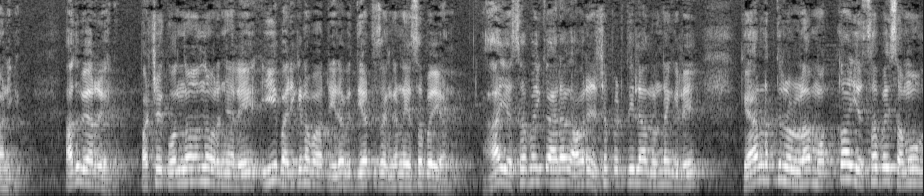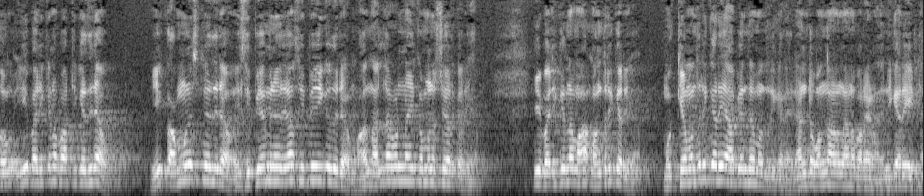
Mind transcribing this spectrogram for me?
കാണിക്കും. അത് വേറൊരു കാര്യം. പക്ഷേ കൊന്നതെന്ന് പറഞ്ഞാൽ ഈ ഭരിക്കുന്ന പാർട്ടിയുടെ വിദ്യാർത്ഥി സംഘടന എസ് എഫ് ഐ ആണ്. ആ എസ് എഫ് ഐക്കാരെ അവരെ രക്ഷപ്പെടുത്തിയില്ല എന്നുണ്ടെങ്കിൽ കേരളത്തിലുള്ള മൊത്തം എസ് എഫ് ഐ സമൂഹം ഈ ഭരിക്കുന്ന പാർട്ടിക്ക് എതിരാവും ഈ കമ്മ്യൂണിസ്റ്റിനെതിരാവും. ഈ സി പി എമ്മിനെതിരാവും സി പി ഐക്ക് എതിരാവും അത് നല്ലവണ്ണം ഈ കമ്മ്യൂണിസ്റ്റുകാർക്കറിയാം ഈ ഭരിക്കുന്ന മന്ത്രിക്കറിയാം. മുഖ്യമന്ത്രിക്കറിയാം ആഭ്യന്തരമന്ത്രിക്കറിയാം. രണ്ടും ഒന്നാണെന്നാണ് പറയുന്നത് എനിക്കറിയില്ല.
